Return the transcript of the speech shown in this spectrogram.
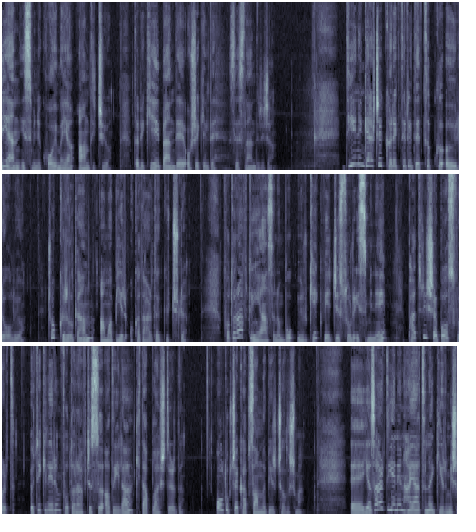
diyen ismini koymaya ant içiyor. Tabii ki ben de o şekilde seslendireceğim. Diye'nin gerçek karakteri de tıpkı öyle oluyor. Çok kırılgan ama bir o kadar da güçlü. Fotoğraf dünyasının bu ürkek ve cesur ismini Patricia Bosworth Ötekilerin Fotoğrafçısı adıyla kitaplaştırdı. Oldukça kapsamlı bir çalışma. Ee, yazar diyenin hayatına girmiş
